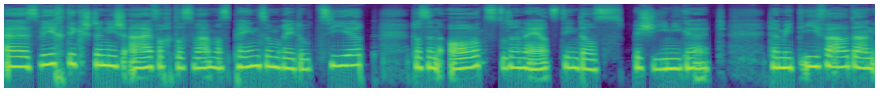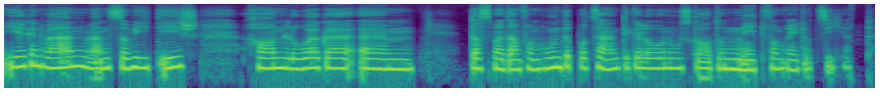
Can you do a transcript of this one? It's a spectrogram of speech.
Äh, das Wichtigste ist einfach, dass wenn man das Pensum reduziert, dass ein Arzt oder eine Ärztin das bescheinigt, damit IV dann irgendwann, wenn es soweit ist, kann schauen, ähm, dass man dann vom hundertprozentigen Lohn ausgeht und nicht vom reduzierten.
